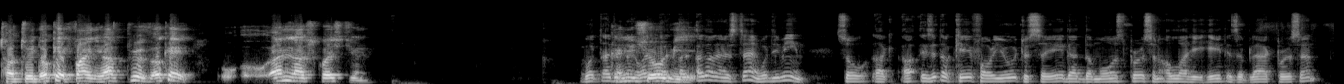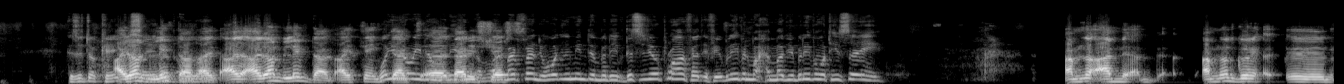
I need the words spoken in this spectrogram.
thought to it. Okay, fine, you have proof. Okay, one last question. What I Can you show what, me? I, I, don't understand. What do you mean? So, like, uh, is it okay for you to say that the most person Allah He hate is a black person? Is it okay? I don't believe that. that. I, I I don't believe that. I think what that uh, that is just. My friend, what do you mean to believe? This is your prophet. If you believe in Muhammad, you believe in what he's saying. I'm not. I'm. I'm not going. Uh,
